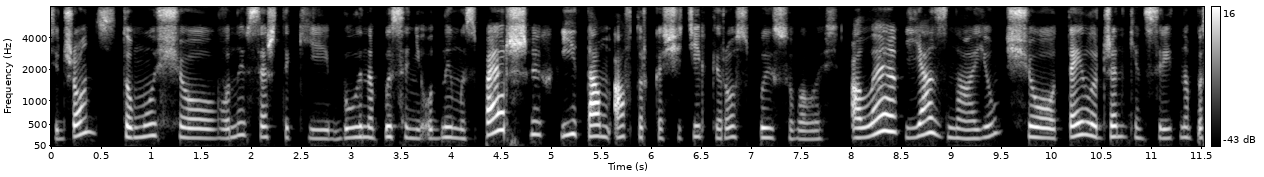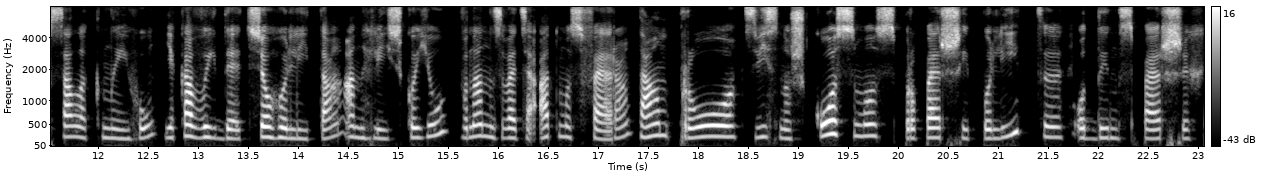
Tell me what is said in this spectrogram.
Дейзі Джонс, тому що вони все ж таки були написані одним із перших, і там авторка ще тільки розписувалась. Але я знаю, що Тейлор Дженкінс Рід написала книгу, яка вийде цього літа англійською. Вона називається Атмосфера. Там про, звісно ж, космос, про перший політ, один з перших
